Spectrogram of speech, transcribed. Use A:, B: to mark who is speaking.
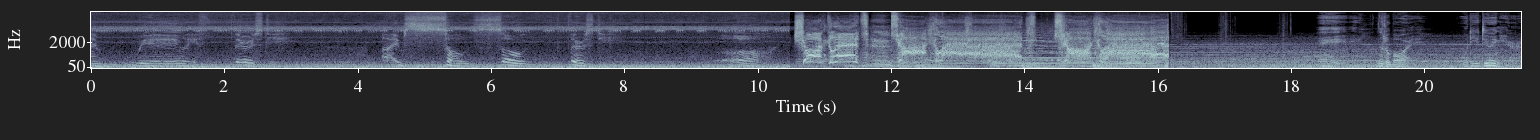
A: I'm really thirsty. I'm so, so thirsty. Oh.
B: Chocolate! Chocolate! Chocolate!
C: Hey, little boy. What are you doing here?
